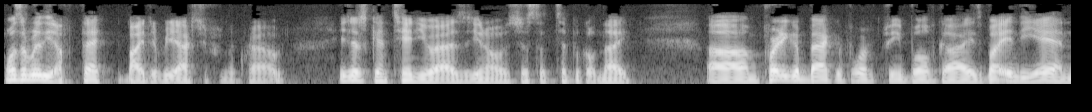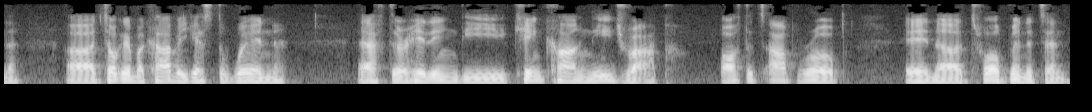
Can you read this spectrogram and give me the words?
wasn't really affected by the reaction from the crowd. It just continued as you know it's just a typical night. Um, pretty good back and forth between both guys, but in the end, uh, Togi Makabe gets the win after hitting the King Kong knee drop off the top rope in uh, 12 minutes and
